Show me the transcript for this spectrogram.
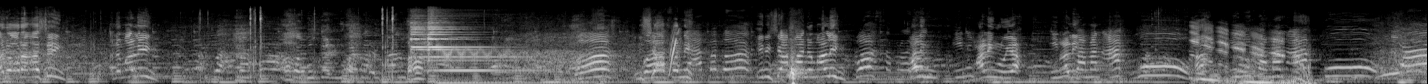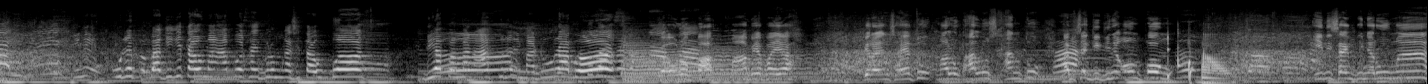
Ada orang asing. Ada maling. Bos, Ini bos, siapa nih? Apa, bos? Ini siapa? Ada maling. Bos, Maling, ini maling lu ya? ini maling. paman aku. Ini paman aku. Iya, ini. Ini udah bagi kita tahu maaf bos, saya belum ngasih tahu bos. Dia paman aku dari Madura, bos. Ya Allah Pak, maaf ya Pak ya. Kirain saya tuh makhluk halus, hantu. Nggak bisa giginya ompong. Ini saya yang punya rumah.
